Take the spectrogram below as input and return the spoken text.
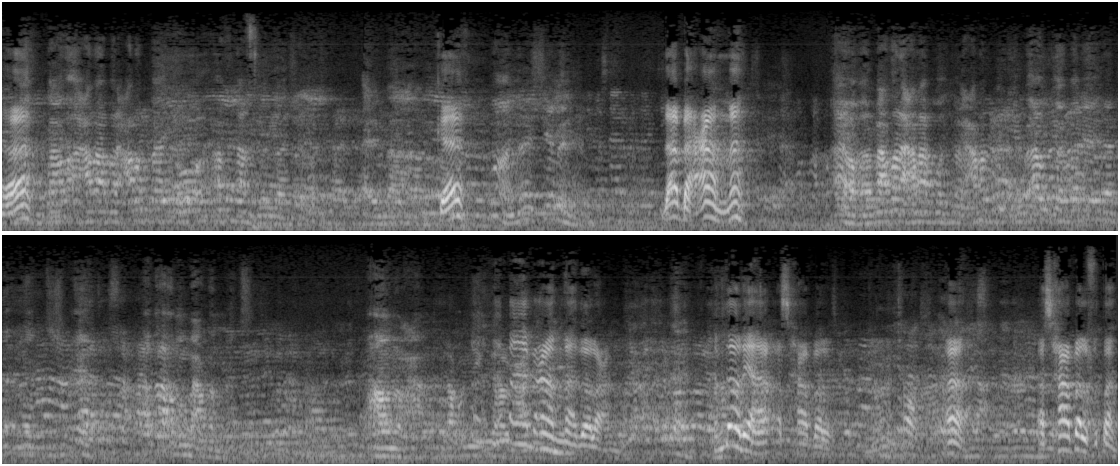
ها؟ بعض أعراب العرب كيف؟ لا بعامة. أيوة بعض الأعراب العرب التشبيه أبلغ من بعض الناس ما هو العرب ما بعامة هذول عامة هذول يا أصحاب ال... آه. أصحاب الفطن.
